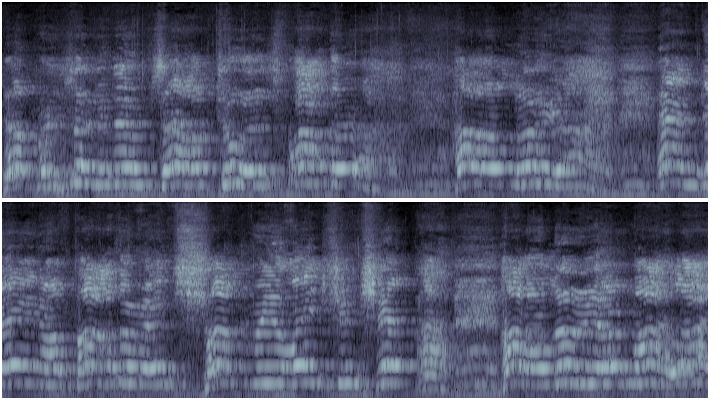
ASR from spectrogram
that presented himself to his father, hallelujah, and gain a father and son relationship, uh, hallelujah, my life,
